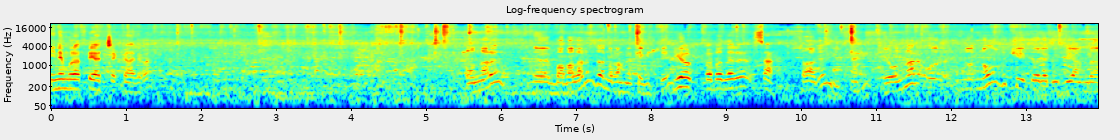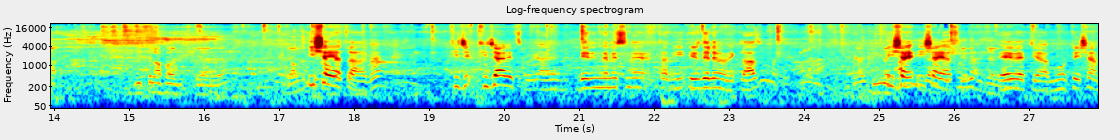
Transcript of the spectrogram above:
Yine Murat Bey açacak galiba. Onların e, babaların da mı rahmete gitti? Yok babaları sağ. Sağ değil mi? E onlar o, ne- oldu ki böyle bir, bir anda itilafa düştüler ya? Yazık İş günah hayatı oldu. abi. Tic- ticaret bu yani derinlemesine tabii irdelememek lazım da. İş, hay- güzel, iş hayatında güzel. evet ya muhteşem.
